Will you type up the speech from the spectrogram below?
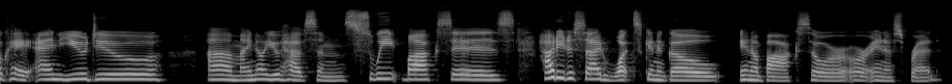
Okay, and you do um, I know you have some sweet boxes. How do you decide what's going to go in a box or or in a spread?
